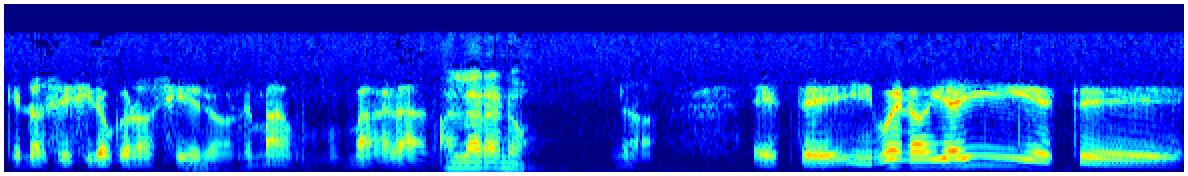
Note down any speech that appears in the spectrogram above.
que no sé si lo conocieron, es más, más grande. A Lara no. No. Este, y bueno, y ahí este,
